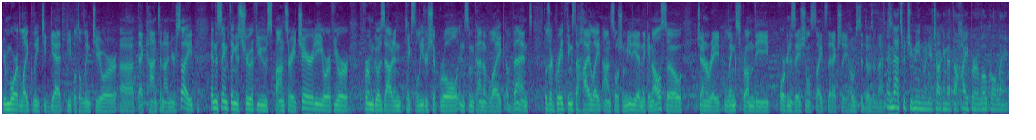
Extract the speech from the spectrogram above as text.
you're more likely to get people to link to your uh, that content on your site. And the same thing is true if you sponsor a charity or if your firm goes out and takes a leadership role in some kind of like event. Those are great things to highlight on social media, and they can also generate links from the organizational sites that actually hosted those events. And that's what you mean when you're talking about the hyper local link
